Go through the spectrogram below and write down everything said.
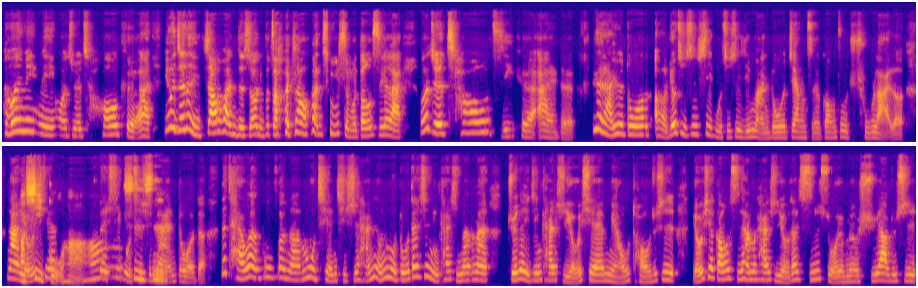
很会命名，我觉得超可爱。因为真的，你召唤的时候，你不知道会召唤出什么东西来，我就觉得超级可爱的。越来越多，呃，尤其是戏骨，其实已经蛮多这样子的工作出来了。那有一些哈，对，戏骨其实蛮多的。那台湾的部分呢，目前其实还没有那么多，但是你开始慢慢觉得已经开始有一些苗头，就是有一些公司他们开始有在思索有没有需要，就是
